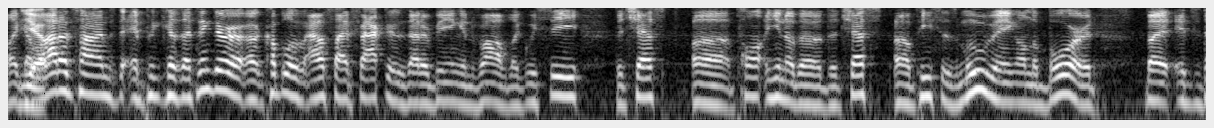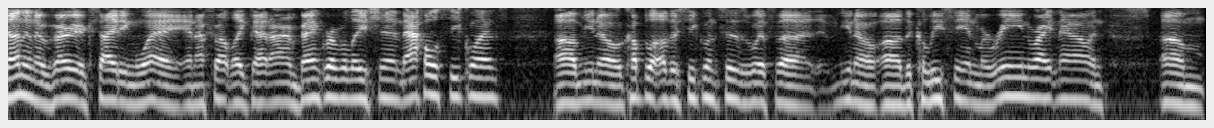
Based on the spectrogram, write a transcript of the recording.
Like Yeah. a lot of times, because I think there are a couple of outside factors that are being involved. Like we see the chess, uh, pawn, you know, the the chess uh, pieces moving on the board, but it's done in a very exciting way. And I felt like that Iron Bank revelation, that whole sequence, um, you know, a couple of other sequences with, uh, you know, uh, the Khaleesi in Meereen right now, and um,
